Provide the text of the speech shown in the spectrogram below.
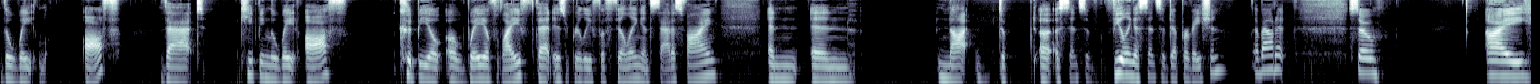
the weight off, that keeping the weight off could be a, a way of life that is really fulfilling and satisfying and and not de- uh, a sense of feeling a sense of deprivation about it. So I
